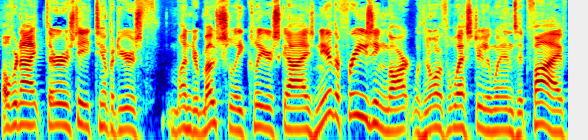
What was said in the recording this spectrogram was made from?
Overnight Thursday, temperatures under mostly clear skies near the freezing mark with northwesterly winds at 5.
